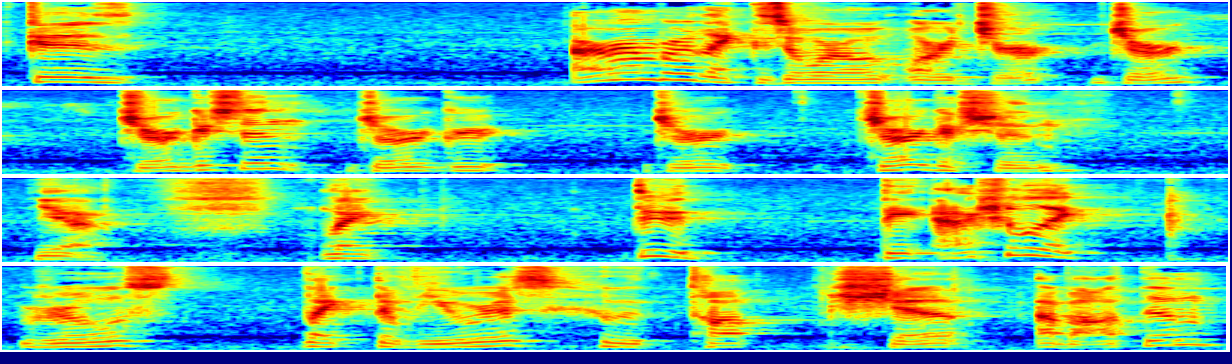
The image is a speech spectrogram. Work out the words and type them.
Because I remember like Zoro or Jer Jer Jurgensen Jurger Jur Jurgensen yeah. Like dude they actually like roast like the viewers who talk shit about them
